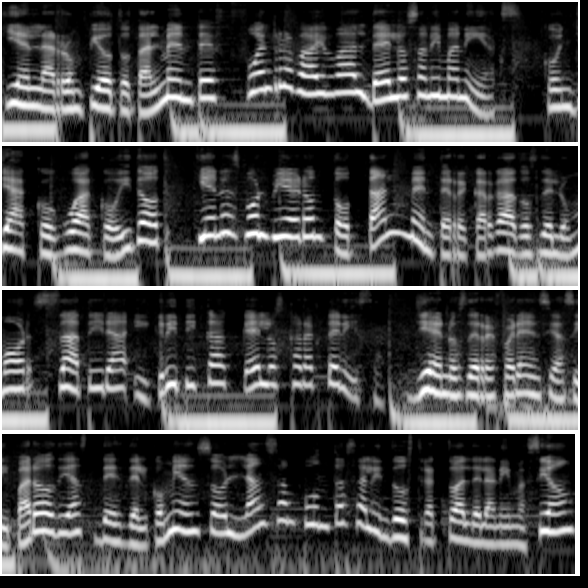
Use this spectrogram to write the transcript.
Quien la rompió totalmente fue el revival de los Animaniacs, con Jaco, Waco y Dot, quienes volvieron totalmente recargados del humor, sátira y crítica que los caracteriza. Llenos de referencias y parodias, desde el comienzo lanzan puntas a la industria actual de la animación,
